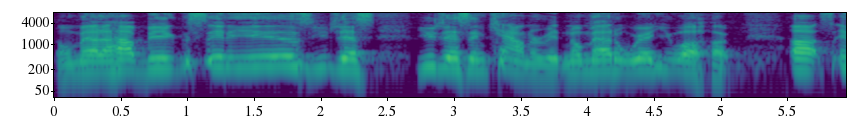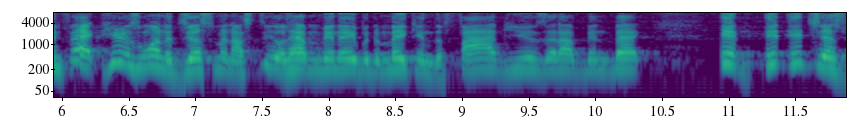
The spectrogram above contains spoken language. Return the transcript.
No matter how big the city is, you just you just encounter it no matter where you are. Uh, in fact, here's one adjustment I still haven't been able to make in the five years that I've been back. It, it, it, just,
